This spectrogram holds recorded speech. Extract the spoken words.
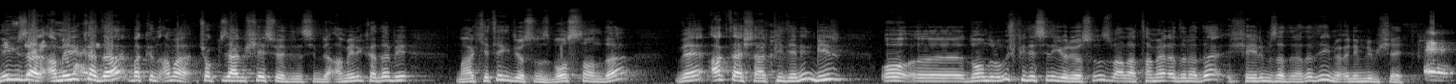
ne güzel. Amerika'da bakın ama çok güzel bir şey söylediniz şimdi. Amerika'da bir markete gidiyorsunuz Boston'da ve Aktaşlar pidenin bir o e, dondurulmuş pidesini görüyorsunuz. Valla Tamer adına da şehrimiz adına da değil mi? Önemli bir şey. Evet.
